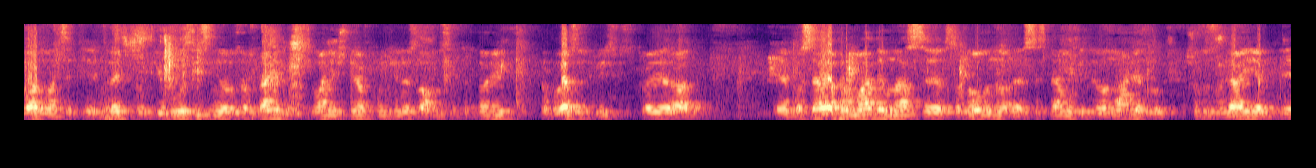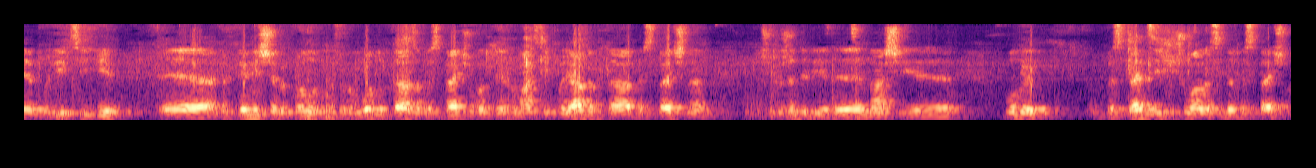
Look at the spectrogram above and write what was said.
22-23 років було здійснено розгортання та існування чотирьох пунктів незламності на території Робовецької Львівської ради. Е, По селах громади у нас е, встановлено е, систему відеонагляду, що дозволяє поліції ефективніше виконувати цю роботу та забезпечувати громадський порядок та безпечно, щоб жителі наші були в безпеці і почували себе безпечно.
